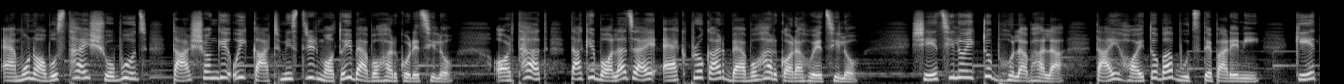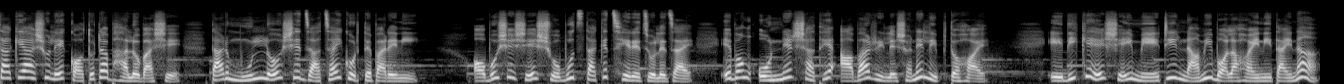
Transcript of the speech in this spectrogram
এমন অবস্থায় সবুজ তার সঙ্গে ওই কাঠমিস্ত্রির মতোই ব্যবহার করেছিল। অর্থাৎ তাকে বলা যায় এক প্রকার ব্যবহার করা হয়েছিল। সে ছিল একটু ভোলা ভালা তাই হয়তোবা বুঝতে পারেনি। কে তাকে আসলে কতটা ভালোবাসে, তার মূল্য সে যাচাই করতে পারেনি। অবশেষে সবুজ তাকে ছেড়ে চলে যায় এবং অন্যের সাথে আবার রিলেশনে লিপ্ত হয়। এদিকে সেই মেয়েটির নামই বলা হয়নি, তাই না?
